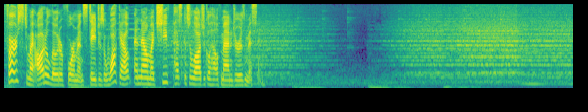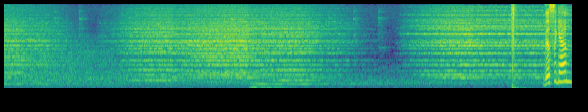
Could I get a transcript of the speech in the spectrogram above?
First, my autoloader foreman stages a walkout, and now my chief pescatological health manager is missing. This again?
